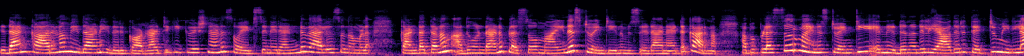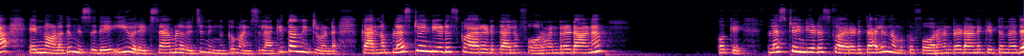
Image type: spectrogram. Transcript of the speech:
ഇടാൻ കാരണം ഇതാണ്. ഇതൊരു ക്വാഡ്രാറ്റിക് ഇക്വേഷൻ ആണ്. സോ എക്സിന് രണ്ട് വാല്യൂസ് നമ്മൾ കണ്ടെത്തണം. അതുകൊണ്ടാണ് പ്ലസ് ഓർ മൈനസ് ട്വന്റി എന്ന് മിസ് ഇടാനായിട്ട് കാരണം. അപ്പോൾ പ്ലസ് ഓർ മൈനസ് ട്വന്റി എന്ന് ഇടുന്നതിൽ യാതൊരു തെറ്റുമില്ല എന്നുള്ളത് മിസ് ഇതേ ഈ ഒരു എക്സാമ്പിൾ വെച്ച് നിങ്ങൾക്ക് മനസ്സിലാക്കി തന്നിട്ടുണ്ട്. കാരണം പ്ലസ് ട്വന്റിയുടെ സ്ക്വയർ എടുത്താലും ഫോർ ഹൺഡ്രഡ് ആണ്. ഓക്കെ പ്ലസ് ട്വന്റിയുടെ സ്ക്വയർ എടുത്താലും നമുക്ക് ഫോർ ഹൺഡ്രഡ് ആണ് കിട്ടുന്നത്.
